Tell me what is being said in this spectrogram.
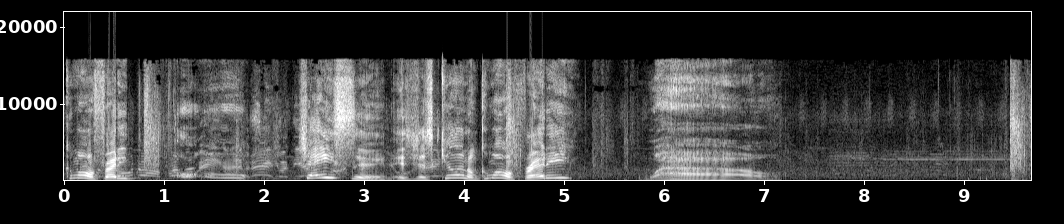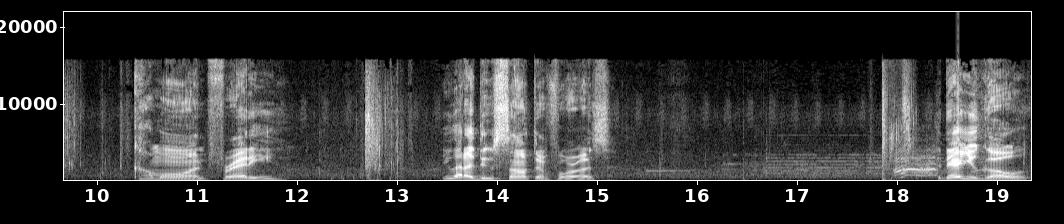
Come on, Freddy. Oh, Jason is just killing him. Come on, Freddy. Wow. Come on, Freddy. You gotta do something for us. There you go.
